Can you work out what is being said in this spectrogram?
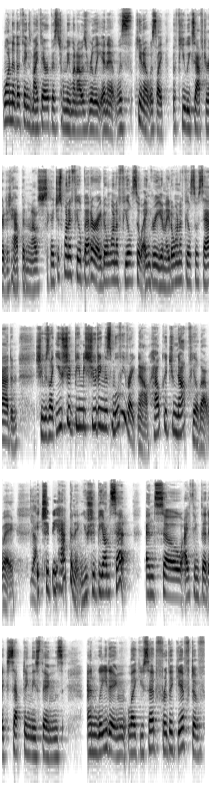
one of the things my therapist told me when I was really in it was, you know, it was like a few weeks after it had happened. And I was just like, I just want to feel better. I don't want to feel so angry and I don't want to feel so sad. And she was like, You should be shooting this movie right now. How could you not feel that way? Yeah. It should be happening. You should be on set. And so I think that accepting these things and waiting, like you said, for the gift of,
